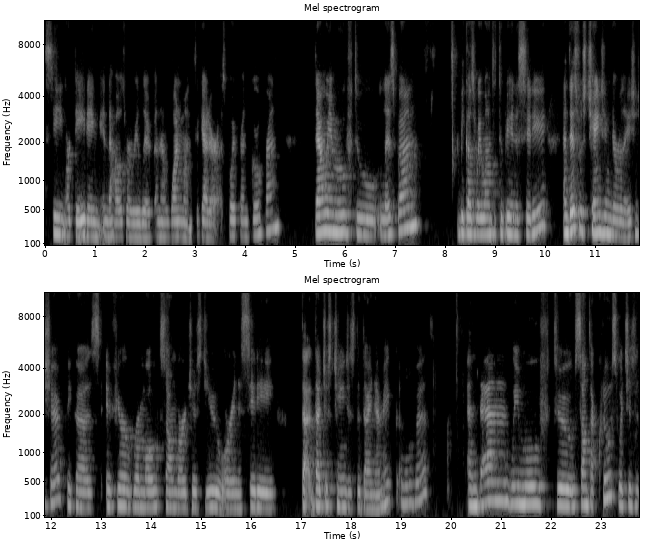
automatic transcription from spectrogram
seeing or dating in the house where we live, and then one month together as boyfriend girlfriend. Then we moved to Lisbon because we wanted to be in a city. And this was changing the relationship because if you're remote somewhere, just you, or in a city, that, that just changes the dynamic a little bit. And then we moved to Santa Cruz, which is a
